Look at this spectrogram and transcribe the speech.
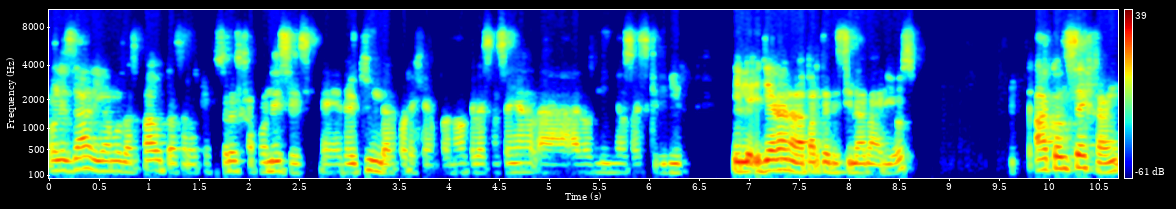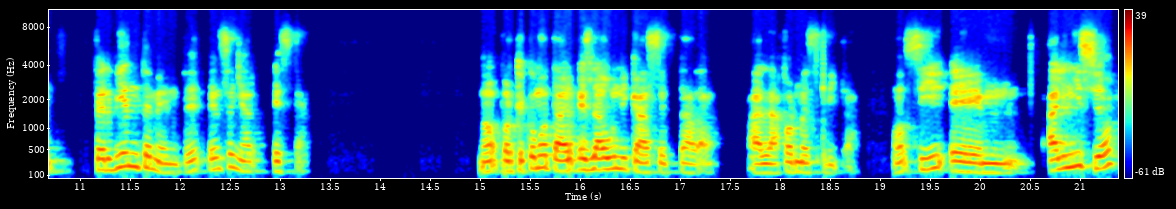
o les da, digamos, las pautas a los profesores japoneses eh, del kinder, por ejemplo, ¿no? que les enseñan a, los niños a escribir y le, llegan a la parte de silabarios, aconsejan fervientemente enseñar esta, ¿no? Porque como tal es la única aceptada a la forma escrita, ¿no? Si em, al inicio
